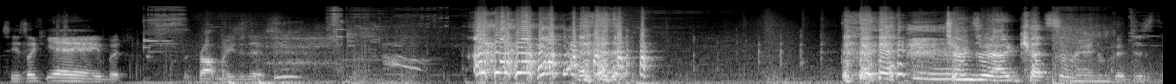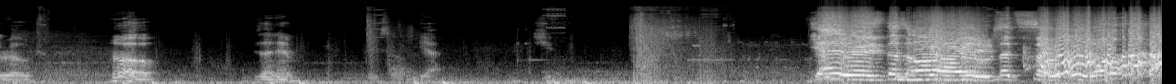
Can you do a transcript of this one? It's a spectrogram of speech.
See, it's like, yay, but it brought me to this. Turns around, cuts some random bitch's throat. Oh. Is that him? Yeah. Shoot. Yes! That's awesome! Nice. That's so cool!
